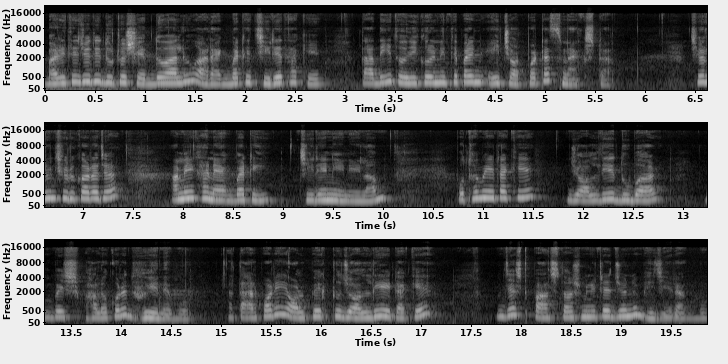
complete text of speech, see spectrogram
বাড়িতে যদি দুটো সেদ্ধ আলু আর এক বাটি চিড়ে থাকে, তা দিয়ে তৈরি করে নিতে পারেন এই চটপটা স্ন্যাক্সটা। চলুন শুরু করা যাক। আমি এখানে এক বাটি চিড়ে নিয়ে নিলাম। প্রথমে এটাকে জল দিয়ে দুবার বেশ ভালো করে ধুয়ে নেব। আর তারপরে অল্প একটু জল দিয়ে এটাকে জাস্ট পাঁচ দশ মিনিটের জন্য ভিজিয়ে রাখব।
